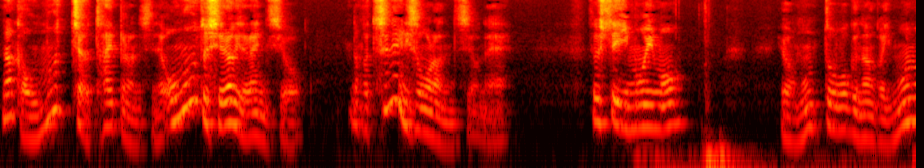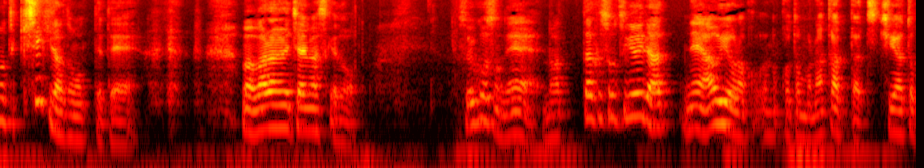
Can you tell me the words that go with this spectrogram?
なんか思っちゃうタイプなんですね。思うとしてるわけじゃないんですよ。なんか常にそうなんですよね。そして芋芋。いや、本当僕なんか芋芋って奇跡だと思ってて、まあ笑われちゃいますけど、それこそね、全く卒業以来ね、会うようなこともなかった父親と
